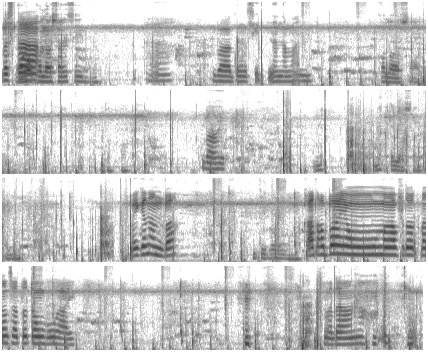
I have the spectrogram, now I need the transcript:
Ge Oh, Basta, colossal save. Bagong seed na naman. Colossal. Bakit? Ba't colossal ka na? May ganun ba? Hindi ko alam. Kata ko ba yung mga fruit lang sa totoong buhay? Wala na.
